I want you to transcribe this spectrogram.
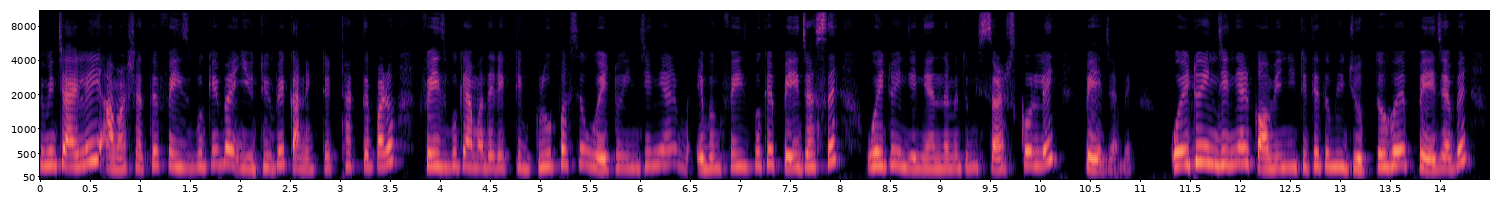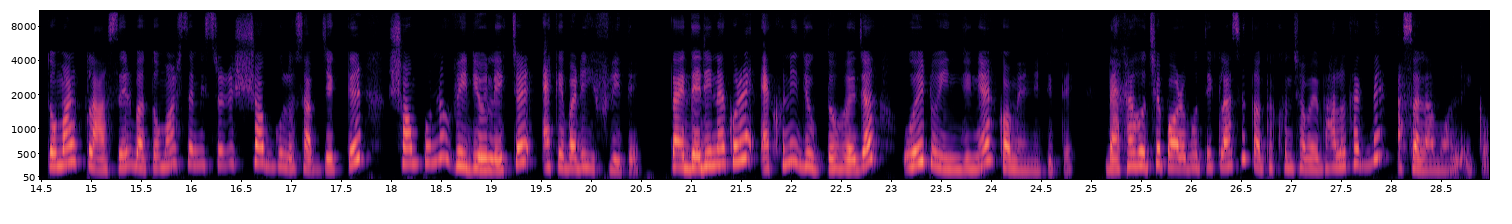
তুমি চাইলেই আমার সাথে ফেসবুকে বা ইউটিউবে কানেক্টেড থাকতে পারো। ফেসবুকে আমাদের একটি গ্রুপ আছে ওয়ে টু ইঞ্জিনিয়ার এবং ফেসবুকে পেজ আছে ওয়ে টু ইঞ্জিনিয়ার নামে তুমি সার্চ করলেই পেয়ে যাবে। ওয়ে টু ইঞ্জিনিয়ার কমিউনিটিতে তুমি যুক্ত হয়ে পেয়ে যাবে। তোমার ক্লাসের বা তোমার সেমিস্টারের সবগুলো সাবজেক্টের সম্পূর্ণ ভিডিও লেকচার একেবারেই ফ্রিতে তাই দেরি না করে এখনই যুক্ত হয়ে যা ওয়ে টু ইঞ্জিনিয়ার কমিউনিটিতে দেখা হচ্ছে পরবর্তী ক্লাসে ততক্ষণ সবাই ভালো থাকবে। আসসালামু আলাইকুম।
